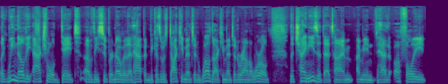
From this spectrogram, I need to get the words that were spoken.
like we know the actual date of the supernova that happened because it was documented well documented around the world the chinese at that time i mean had a fully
